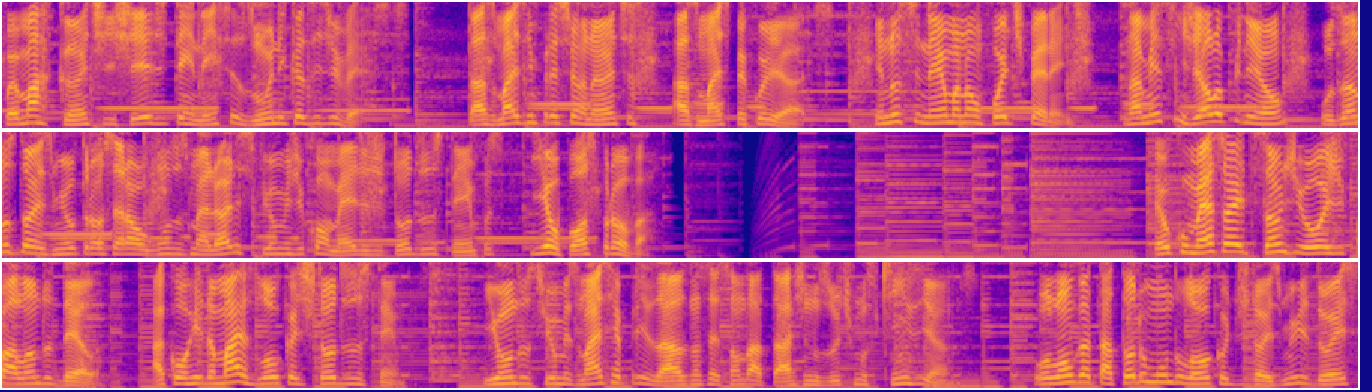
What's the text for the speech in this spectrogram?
foi marcante e cheia de tendências únicas e diversas, das mais impressionantes às mais peculiares. E no cinema não foi diferente. Na minha singela opinião, os anos 2000 trouxeram alguns dos melhores filmes de comédia de todos os tempos e eu posso provar. Eu começo a edição de hoje falando dela, a corrida mais louca de todos os tempos e um dos filmes mais reprisados na sessão da tarde nos últimos 15 anos. O longa Tá Todo Mundo Louco de 2002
